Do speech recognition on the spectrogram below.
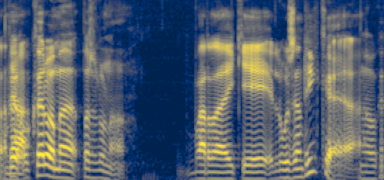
þannig hver, að Og hver var með Barcelona þá? var það ekki Luis Enrique Já, ok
